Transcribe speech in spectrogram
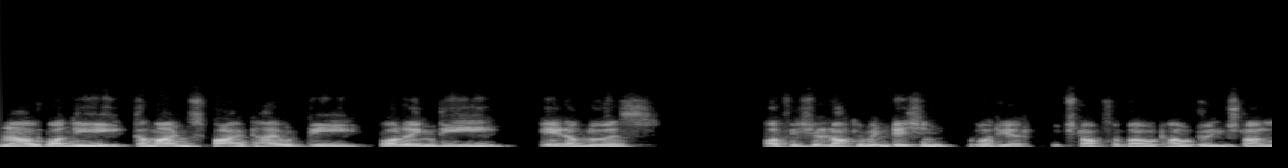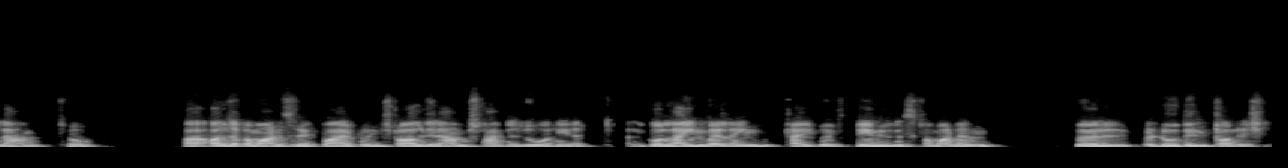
Now for the commands part, I would be following the AWS official documentation over here, which talks about how to install LAMP. So uh, all the commands required to install the LAMP stack is over here. I'll go line by line, try to explain you this command and we'll do the installation.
